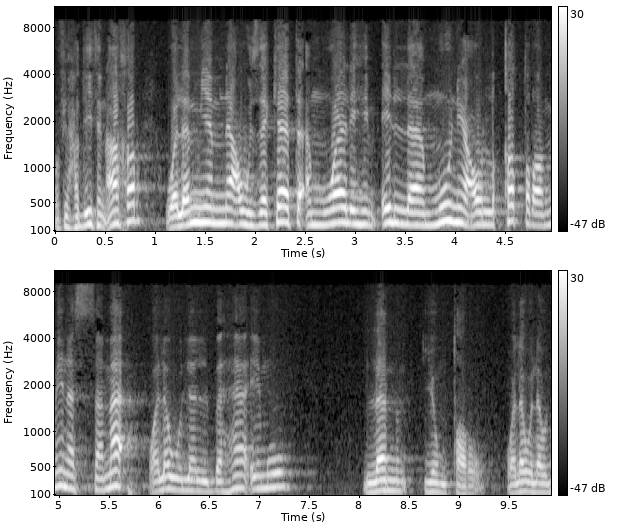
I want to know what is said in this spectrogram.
وفي حديث آخر ولم يمنعوا زكاة أموالهم إلا منعوا القطر من السماء ولولا البهائم لم يمطروا. ولولا,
